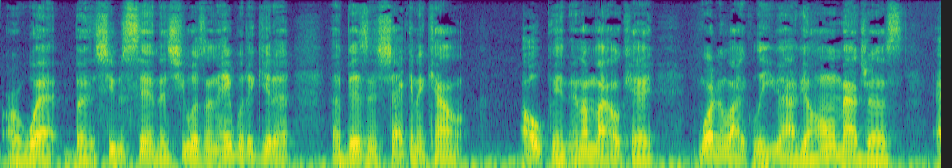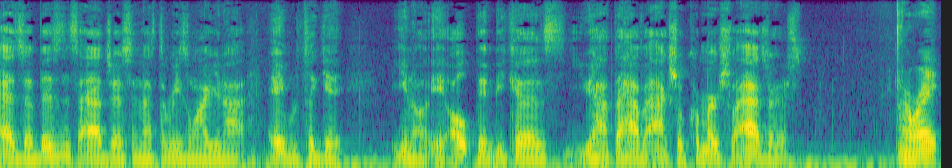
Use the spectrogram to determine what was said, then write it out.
or what, but she was saying that she wasn't able to get a, a business checking account open. And I'm like, okay, more than likely you have your home address as a business address, and that's the reason why you're not able to get, you know, it open because you have to have an actual commercial address. All right.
